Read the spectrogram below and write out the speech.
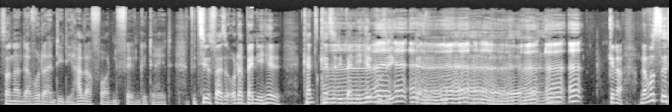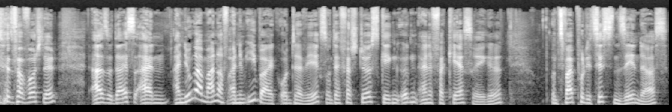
sondern da wurde ein Didi Hallervorden-Film gedreht. Beziehungsweise, oder Benny Hill. Kennst, kennst du die Benny Hill-Musik? Genau. Und da musst du dir jetzt mal vorstellen, also da ist ein, ein junger Mann auf einem E-Bike unterwegs und der verstößt gegen irgendeine Verkehrsregel. Und zwei Polizisten sehen das.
